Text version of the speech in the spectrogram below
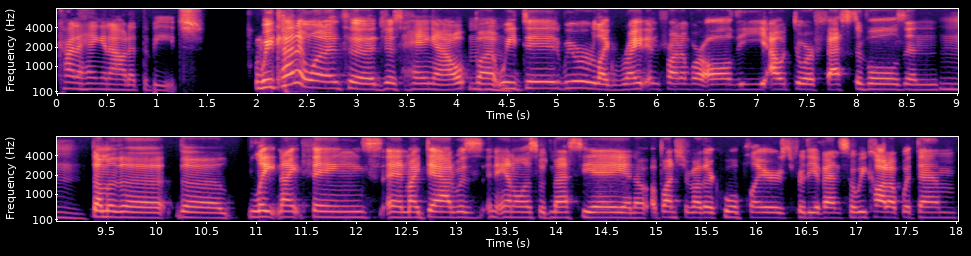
kind of hanging out at the beach? We kind of wanted to just hang out, but mm-hmm. we did. We were like right in front of where all the outdoor festivals and mm. some of the the late night things. And my dad was an analyst with Messier and a, a bunch of other cool players for the event, so we caught up with them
